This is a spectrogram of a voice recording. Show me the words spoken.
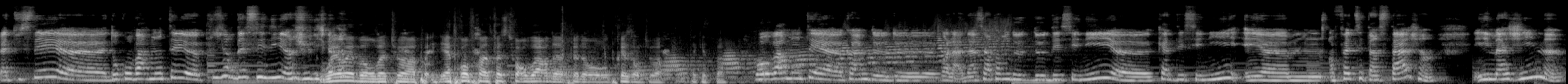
Bah, tu sais, euh, donc on va remonter euh, plusieurs décennies, hein, Julien. Ouais, ouais, bon, on va, tu vois, après. Et après, on fera un fast-forward après dans, au présent, tu vois. T'inquiète pas. Bon, on va remonter euh, quand même de, de voilà, d'un certain nombre de, de décennies, euh, quatre décennies. Et euh, en fait, c'est un stage. Et imagine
